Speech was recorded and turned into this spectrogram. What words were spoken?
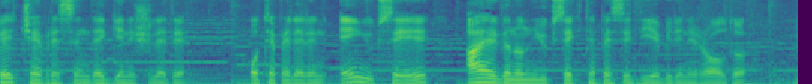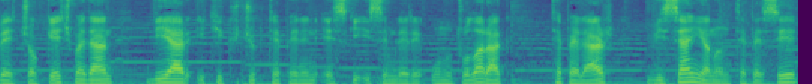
ve çevresinde genişledi. O tepelerin en yükseği Aegon'un yüksek tepesi diye bilinir oldu ve çok geçmeden diğer iki küçük tepenin eski isimleri unutularak tepeler Visenya'nın tepesi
